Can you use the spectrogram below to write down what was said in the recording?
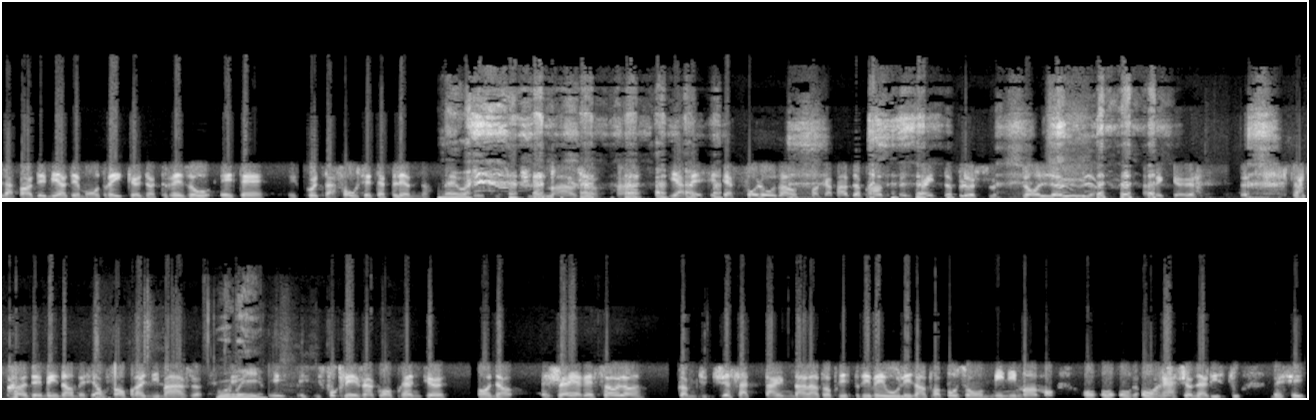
la pandémie a démontré que notre réseau était Écoute, la fosse était pleine. Mais ouais. C'est une image, là. Hein? c'était full aux os, pas capable de prendre une pinte de plus. Là, on l'a eu, là, avec euh, la pandémie. Non, mais on, prend une image, là. Oui, oui. il faut que les gens comprennent que on a géré ça, là, comme du just at time dans l'entreprise privée où les entrepôts sont au minimum, on, on, on, rationalise tout. Mais c'est,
